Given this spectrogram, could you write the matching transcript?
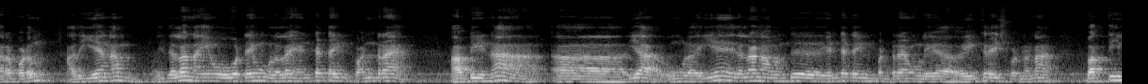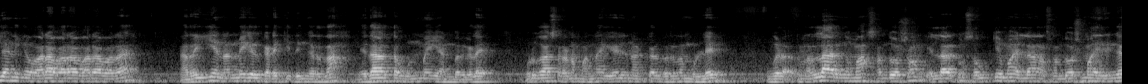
தரப்படும். அது ஏன்னா இதெல்லாம் நான் ஏன் ஒவ்வொரு டைம் உங்களெல்லாம் என்டர்டைன் பண்ணுறேன் அப்படின்னா யா உங்களை ஏன் இதெல்லாம் நான் வந்து என்டர்டெயின் பண்ணுறேன் உங்களை என்கரேஜ் பண்ணேன்னா பக்தியில் நீங்கள் வர வர வர வர நிறைய நன்மைகள் கிடைக்குதுங்கிறது தான் யதார்த்த உண்மை அன்பர்களே. முருகாசரணம் அண்ணா ஏழு நாட்கள் விரதம் உள்ளேன். உங்களை நல்லா இருங்கம்மா சந்தோஷம். எல்லாருக்கும் சௌக்கியமாக எல்லாம் நான் சந்தோஷமாக இருங்க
